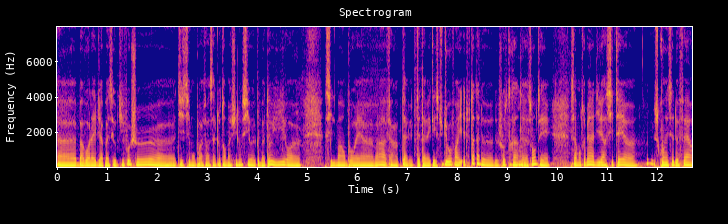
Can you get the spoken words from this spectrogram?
Euh, bah voilà est déjà passé au Petit Faucheux. Euh, Tistim on pourrait faire ça avec le Temps Machine aussi ou avec le Bateau Ivre. Silma on pourrait voilà faire peut-être avec les studios. Enfin il y a tout un tas de, de choses très intéressantes et ça montre bien la diversité, ce qu'on essaie de faire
